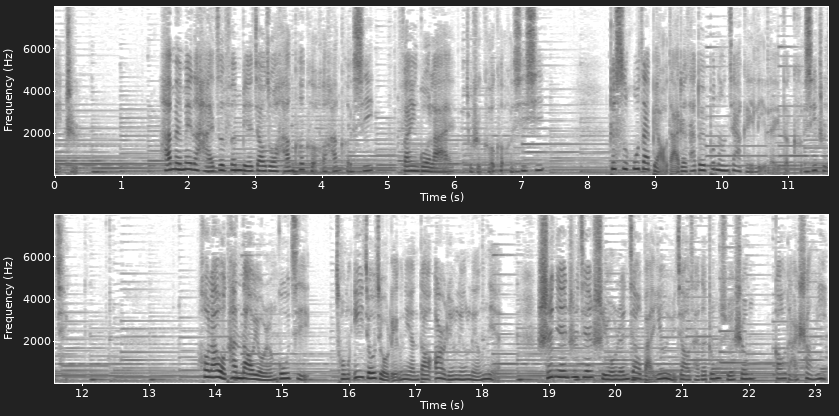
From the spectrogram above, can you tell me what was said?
美智，韩梅梅的孩子分别叫做韩可可和韩可希，翻译过来就是可可和西西。这似乎在表达着她对不能嫁给李雷的可惜之情。后来我看到有人估计，从1990年到2000年，十年之间使用人教版英语教材的中学生高达上亿，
